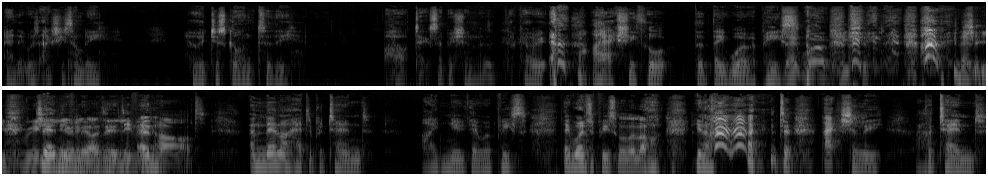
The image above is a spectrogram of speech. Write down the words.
and it was actually somebody who had just gone to the art exhibition. at the gallery. I actually thought that they were a piece. They were a piece of you really Genuinely, living, I did. living And- art. And then I had to pretend I knew they were a piece. They weren't a piece all along. You know, to actually pretend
